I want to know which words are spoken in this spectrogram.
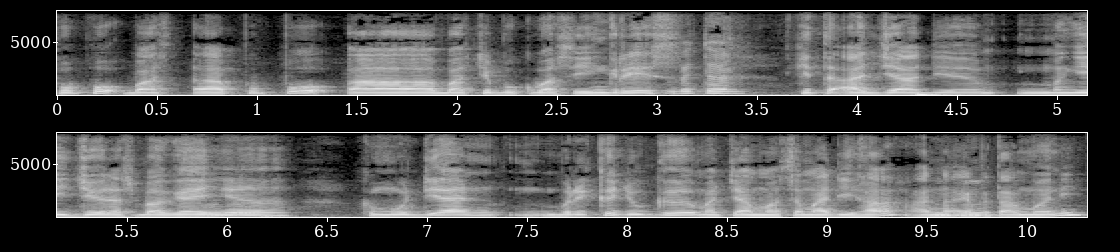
Pupuk bas, uh, pupuk uh, baca buku bahasa Inggeris. Betul. Kita ajar dia mengeja dan sebagainya. Mm-hmm. Kemudian mereka juga macam masa Madiha anak mm-hmm. yang pertama ni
